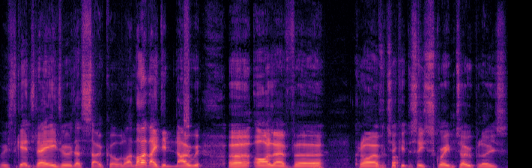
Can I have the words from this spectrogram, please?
We used to get into the 18s. we were- That's so cool. Like, like they didn't know. we- Uh, I'll have. Uh, can I have a ticket to see Scream 2, please?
